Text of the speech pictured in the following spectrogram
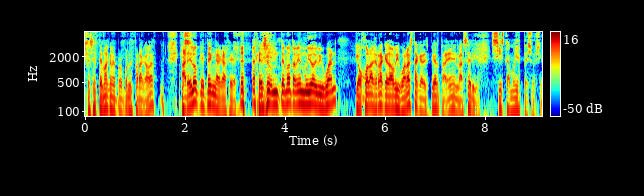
Que es el tema que me propones para acabar. haré lo que tenga que hacer. Que es un tema también muy de Obi-Wan, que ojo a la guerra que da Obi-Wan hasta que despierta, ¿eh? En la serie. Sí, está muy espeso, sí.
